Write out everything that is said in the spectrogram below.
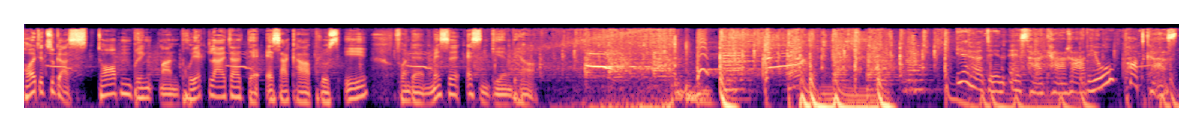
Heute zu Gast Torben Brinkmann, Projektleiter der SAK Plus E von der Messe Essen GmbH. Ihr hört den SHK Radio Podcast.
